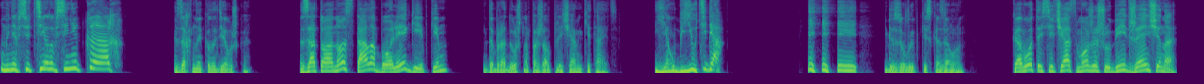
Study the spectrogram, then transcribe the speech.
«У меня все тело в синяках!» — захныкала девушка. «Зато оно стало более гибким», — добродушно пожал плечами китаец. «Я убью тебя!» «Хи-хи-хи!» — без улыбки сказал он. «Кого ты сейчас можешь убить, женщина?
